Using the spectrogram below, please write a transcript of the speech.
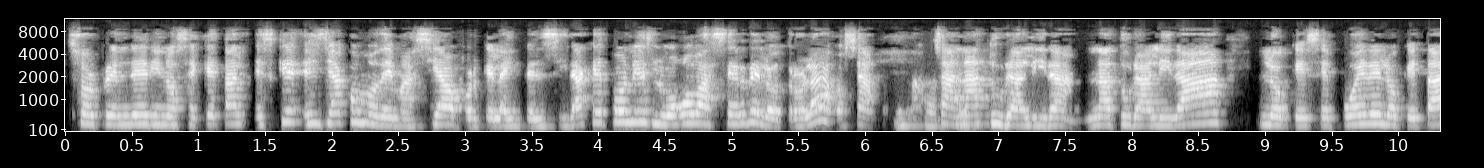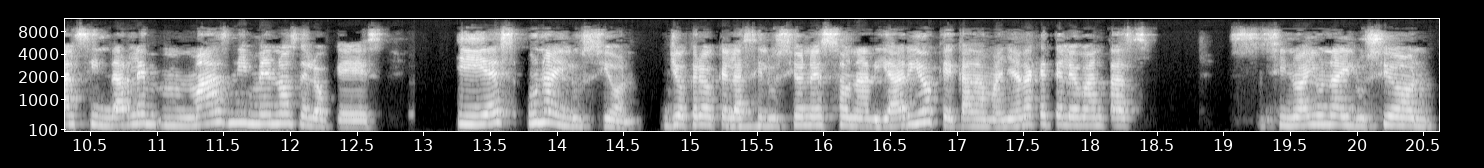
sorprender y no sé qué tal, es que es ya como demasiado, porque la intensidad que pones luego va a ser del otro lado, o sea, o sea, naturalidad, naturalidad, lo que se puede, lo que tal, sin darle más ni menos de lo que es. Y es una ilusión. Yo creo que las ilusiones son a diario, que cada mañana que te levantas, si no hay una ilusión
